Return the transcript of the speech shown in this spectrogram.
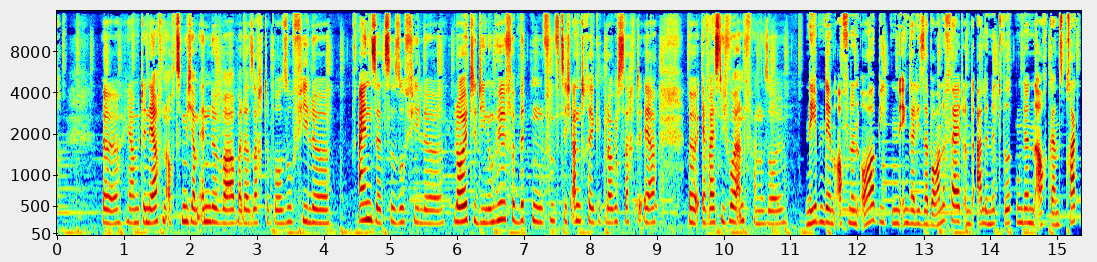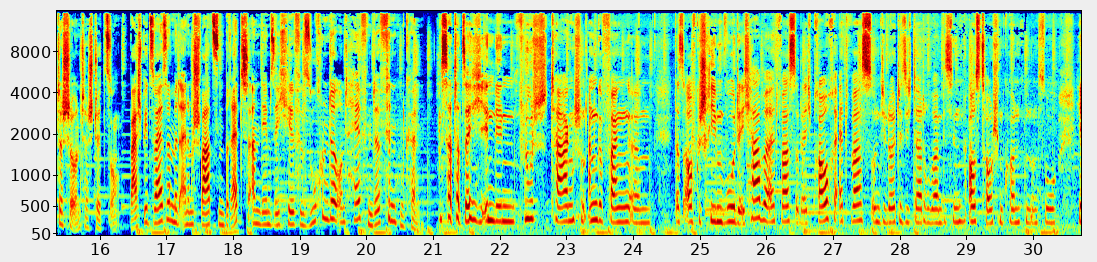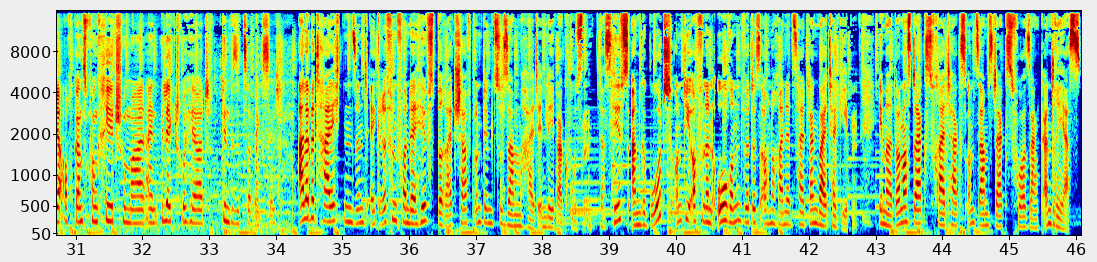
äh, ja, mit den Nerven auch ziemlich am Ende war, weil er sagte, boah, so viele Einsätze, so viele Leute, die ihn um Hilfe bitten, 50 Anträge, glaube ich, sagte er. Äh, er weiß nicht, wo er anfangen soll. Neben dem offenen Ohr bieten Inga-Lisa Bornefeld und alle Mitwirkenden auch ganz praktische Unterstützung. Beispielsweise mit einem schwarzen Brett, an dem sich Hilfesuchende und Helfende finden können. Es hat tatsächlich in den Fluttagen schon angefangen, dass aufgeschrieben wurde, ich habe etwas oder ich brauche etwas und die Leute sich darüber ein bisschen austauschen konnten und so ja auch ganz konkret schon mal ein Elektroherd den Besitzer wechselt. Alle Beteiligten sind ergriffen von der Hilfsbereitschaft und dem Zusammenhalt in Leverkusen. Das Hilfsangebot und die offenen Ohren wird es auch noch eine Zeit lang weitergeben. Immer donnerstags, freitags und samstags vor St. Andreas.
